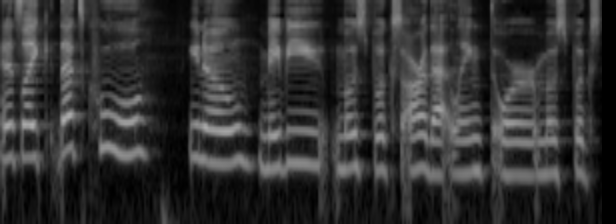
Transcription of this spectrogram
And it's like, that's cool. You know, maybe most books are that length or most books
